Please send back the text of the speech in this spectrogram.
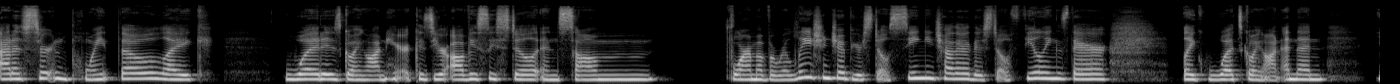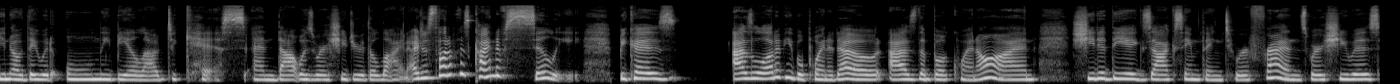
at a certain point, though, like, what is going on here? Because you're obviously still in some form of a relationship, you're still seeing each other, there's still feelings there. Like, what's going on? And then you know, they would only be allowed to kiss. And that was where she drew the line. I just thought it was kind of silly because, as a lot of people pointed out, as the book went on, she did the exact same thing to her friends where she was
